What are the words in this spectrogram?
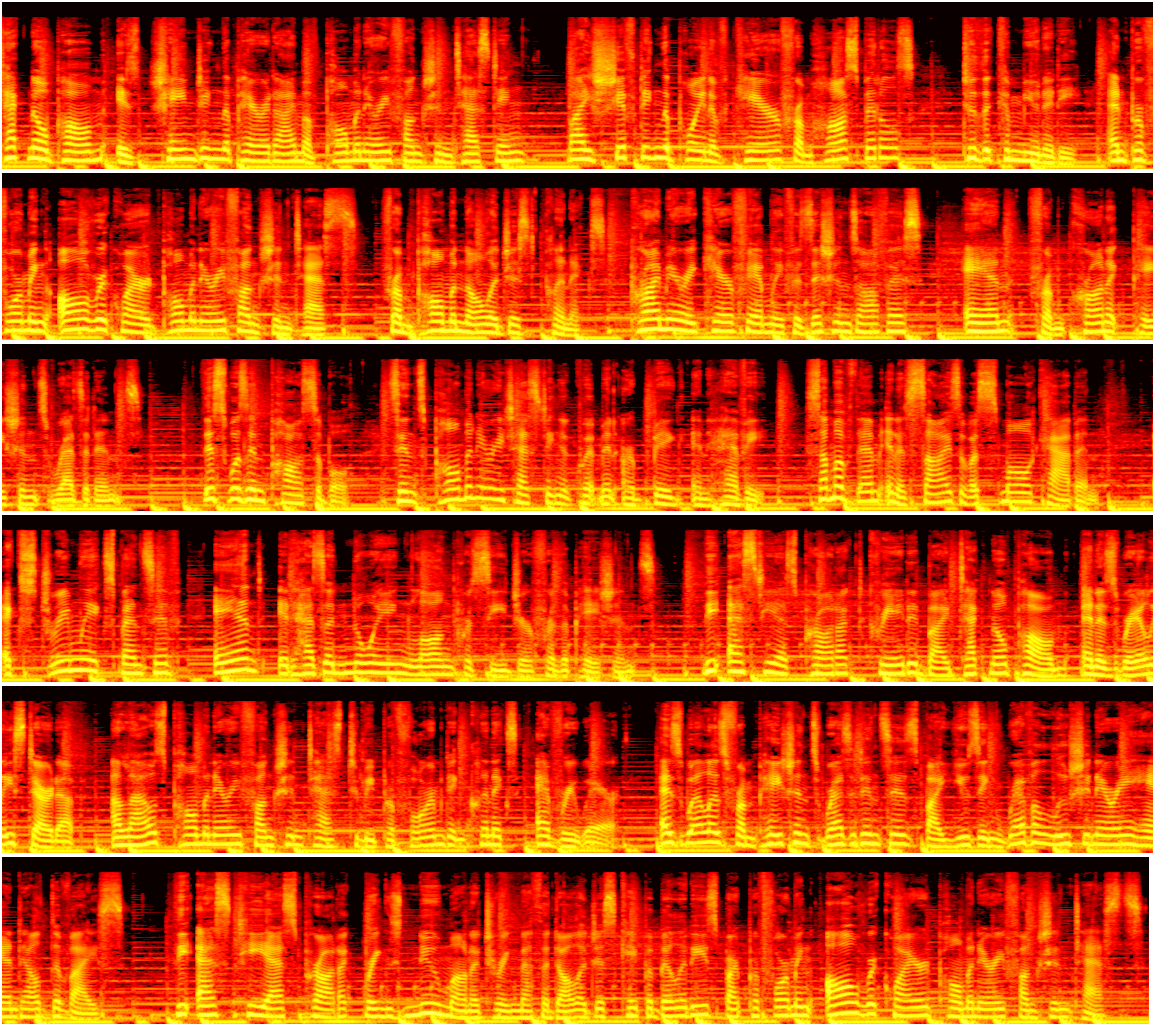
Technopulm is changing the paradigm of pulmonary function testing by shifting the point of care from hospitals to the community and performing all required pulmonary function tests from pulmonologist clinics, primary care family physician's office, and from chronic patients' residence. This was impossible since pulmonary testing equipment are big and heavy, some of them in a size of a small cabin, extremely expensive, and it has annoying long procedure for the patients. The STS product created by Technopulm, an Israeli startup, allows pulmonary function tests to be performed in clinics everywhere, as well as from patients' residences by using revolutionary handheld device. The STS product brings new monitoring methodologist capabilities by performing all required pulmonary function tests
